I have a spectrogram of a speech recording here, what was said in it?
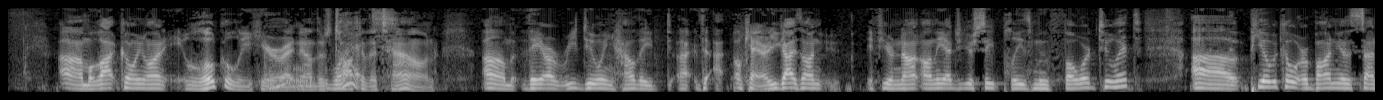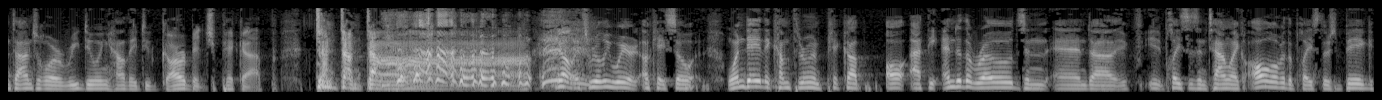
um, a lot going on locally here right now. There's talk of the town. Um, they are redoing how they. Uh, uh, okay, are you guys on? If you're not on the edge of your seat, please move forward to it. Uh, Piobico, Urbania, Sant'Angelo are redoing how they do garbage pickup. Dun dun dun. no, it's really weird. Okay, so one day they come through and pick up all at the end of the roads and and uh, places in town, like all over the place. There's big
